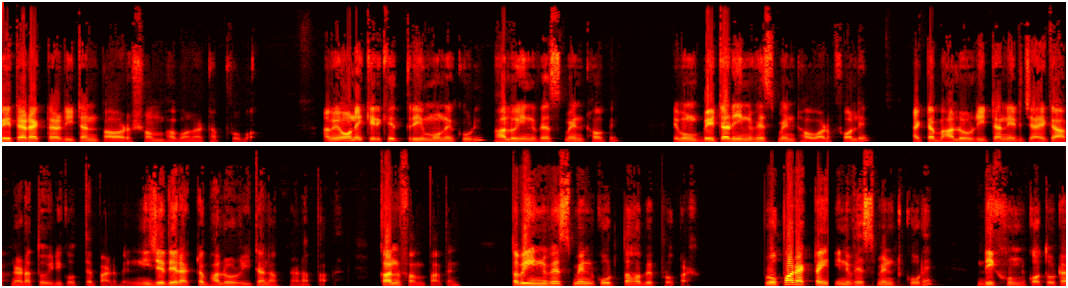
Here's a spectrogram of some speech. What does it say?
বেটার একটা রিটার্ন পাওয়ার সম্ভাবনাটা প্রবল। আমি অনেকের ক্ষেত্রেই মনে করি ভালো ইনভেস্টমেন্ট হবে এবং বেটার ইনভেস্টমেন্ট হওয়ার ফলে একটা ভালো রিটার্নের জায়গা আপনারা তৈরি করতে পারবেন। নিজেদের একটা ভালো রিটার্ন আপনারা পাবেন কনফার্ম পাবেন। তবে ইনভেস্টমেন্ট করতে হবে প্রপার প্রপার একটা ইনভেস্টমেন্ট করে দেখুন কতটা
